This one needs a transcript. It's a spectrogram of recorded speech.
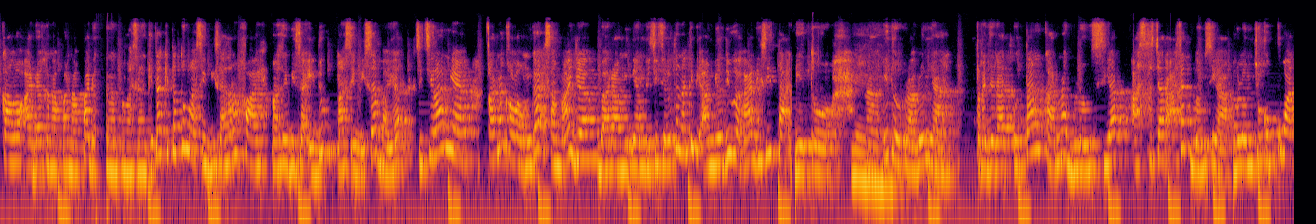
kalau ada kenapa-napa dengan penghasilan kita kita tuh masih bisa survive masih bisa hidup masih bisa bayar cicilannya. Karena kalau enggak sama aja. Barang yang dicicil itu nanti diambil juga kan disita gitu. Yeah. nah itu problemnya terjerat utang karena belum siap secara aset belum siap belum cukup kuat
